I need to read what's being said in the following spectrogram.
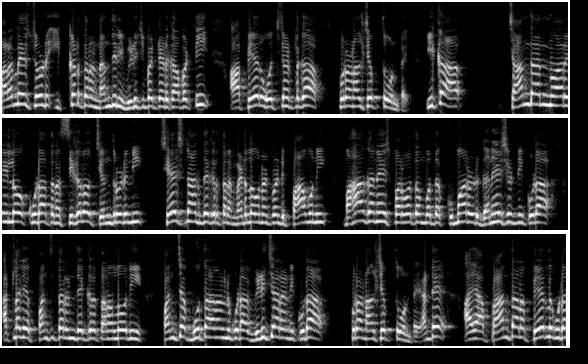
పరమేశ్వరుడు ఇక్కడ తన నందిని విడిచిపెట్టాడు కాబట్టి ఆ పేరు వచ్చినట్లుగా పురాణాలు చెప్తూ ఉంటాయి. ఇక చాందన్వారిలో కూడా తన సిగలో చంద్రుడిని శేషనాగ్ దగ్గర తన మెడలో ఉన్నటువంటి పాముని మహాగణేష్ పర్వతం వద్ద కుమారుడు గణేశుడిని కూడా అట్లాగే పంచతరణి దగ్గర తనలోని పంచభూతాలను కూడా విడిచారని కూడా పురాణాలు చెప్తూ ఉంటాయి. అంటే ఆయా ప్రాంతాల పేర్లు కూడా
